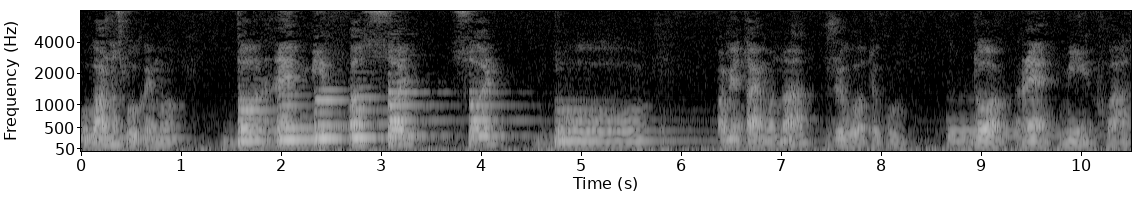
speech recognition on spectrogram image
Уважно слухаємо. До, ре, мі, фа, соль, соль, до. Пам'ятаємо на животику. До, ре, мі, фа,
